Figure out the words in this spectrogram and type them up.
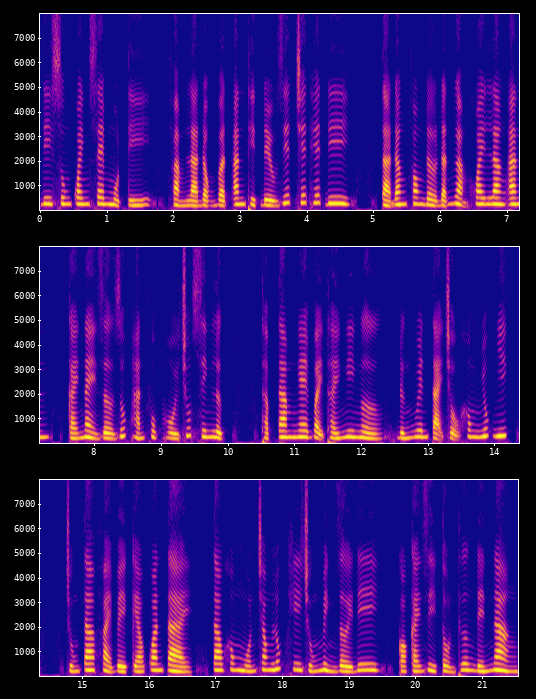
đi xung quanh xem một tí, phàm là động vật ăn thịt đều giết chết hết đi. Tả Đăng Phong đờ đẫn gặm khoai lang ăn, cái này giờ giúp hắn phục hồi chút sinh lực. Thập Tam nghe vậy thấy nghi ngờ, đứng nguyên tại chỗ không nhúc nhích. Chúng ta phải về kéo quan tài, tao không muốn trong lúc khi chúng mình rời đi, có cái gì tổn thương đến nàng.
